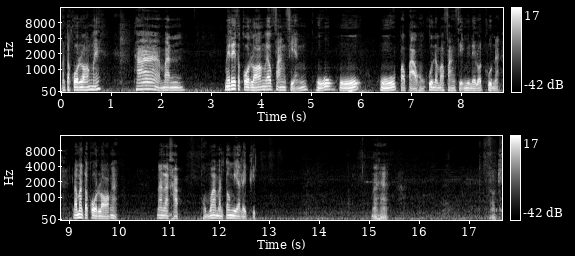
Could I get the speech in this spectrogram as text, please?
มันตะโกนร้องไหม ถ้ามันไม่ได้ตะโกนร้องแล้วฟังเสียงหูหูหูเปล่าๆของคุณเอามาฟังเสียงอยู่ในรถคุณอะแล้วมันตะโกนร้องอะนั่นแหละครับ ผมว่ามันต้องมีอะไรผิดนะฮะโอเค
